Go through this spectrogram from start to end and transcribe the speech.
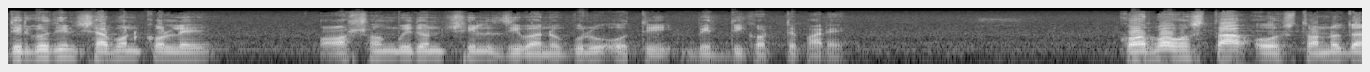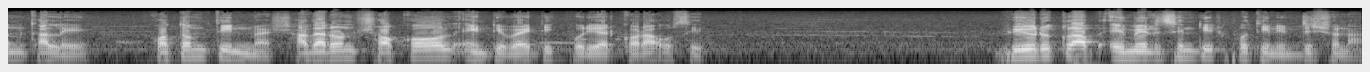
দীর্ঘদিন সেবন করলে অসংবেদনশীল জীবাণুগুলো অতি বৃদ্ধি করতে পারে। গর্ভাবস্থা ও স্তন্যদানকালে প্রথম তিন মাস সাধারণ সকল অ্যান্টিবায়োটিক পরিহার করা উচিত। ফিউরো ক্লাব এই মেডিসিনটির প্রতি নির্দেশনা।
